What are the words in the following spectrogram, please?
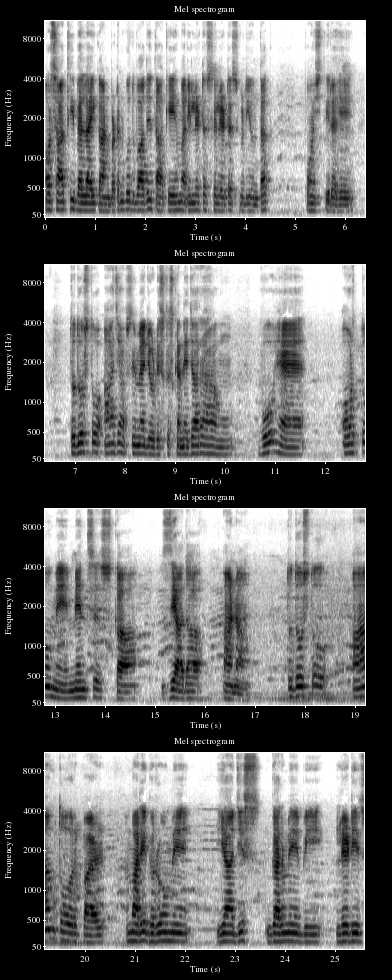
और साथ ही बेल आइकान बटन को दबा दें ताकि हमारी लेटेस्ट से लेटेस्ट वीडियो उन तक पहुँचती रहे। तो दोस्तों, आज आपसे मैं जो डिस्कस करने जा रहा हूँ, वो है औरतों में मेंसेस का ज़्यादा आना। तो दोस्तों, आम तौर पर हमारे घरों में या जिस घर में भी लेडीज़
